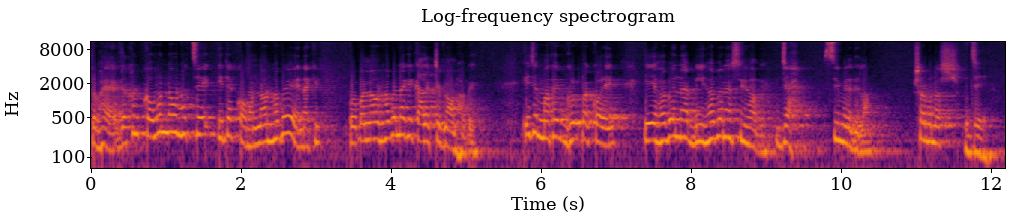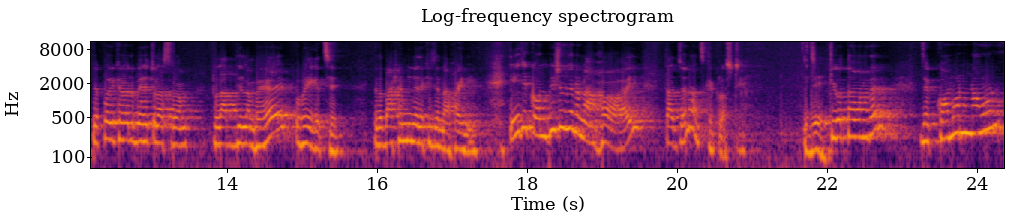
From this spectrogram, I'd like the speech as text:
তো ভাই যখন কমন নাউন হচ্ছে এটা কমন নাউন হবে নাকি প্রপার নাউন হবে নাকি কালেকটিভ নাউন হবে? এই যে মাথায় ঘুরপাক করে এ হবে না বি হবে না সি হবে যা সি মেরে দিলাম। সর্বনাশ। জি। পরীক্ষা হলে বেড়ে চলে আসলাম লাভ দিলাম ভাই হয়ে গেছে। কিন্তু বাসা মিলে দেখি যে না হয়নি। এই যে কনফিউশন যেন না হয় তার জন্য আজকে ক্লাসটি জি। কি করতে হবে আমাদের? যে কমন নাউন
